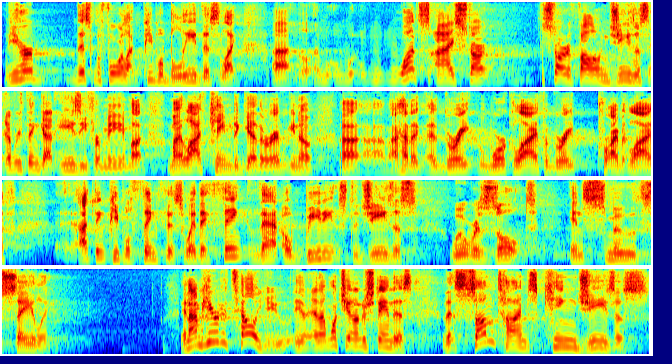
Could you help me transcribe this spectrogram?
Have you heard this before? Like people believe this. Like uh, once I start started following Jesus, everything got easy for me. My, my life came together. Every, you know, uh, I had a, a great work life, a great private life. I think people think this way. They think that obedience to Jesus will result in smooth sailing. And I'm here to tell you, and I want you to understand this, that sometimes King Jesus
